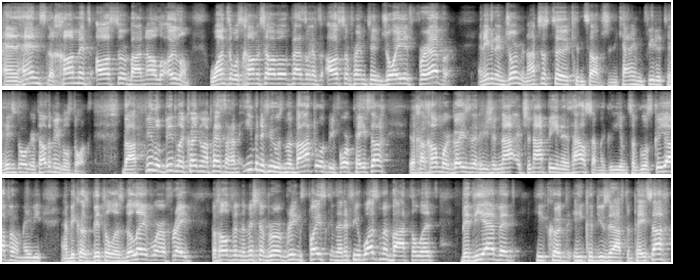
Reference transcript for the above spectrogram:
And hence the chametz also ba'na la'olam. Once it was chametz shaloi Pesach, it's also for him to enjoy it forever and even enjoyment, not just to consumption. He can't even feed it to his dog or to other people's dogs. And even if he was mevatel before Pesach, the Chacham were guys that he should not, it should not be in his house. Maybe, and because Bittul is believed, we're afraid. The the Mishnah Berurah brings Poiskin that if he was mevatel it, b'di'evid, he could he could use it after Pesach.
